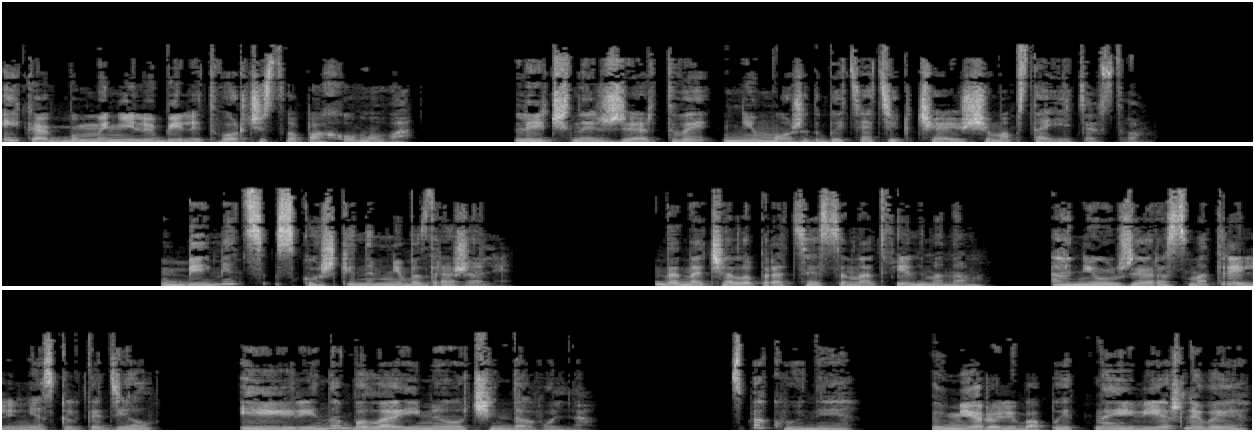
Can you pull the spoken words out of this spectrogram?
И как бы мы ни любили творчество Пахомова, личность жертвы не может быть отягчающим обстоятельством. Бимец с Кошкиным не возражали. До начала процесса над Фельдманом они уже рассмотрели несколько дел, и Ирина была ими очень довольна. Спокойные, в меру любопытные, вежливые.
